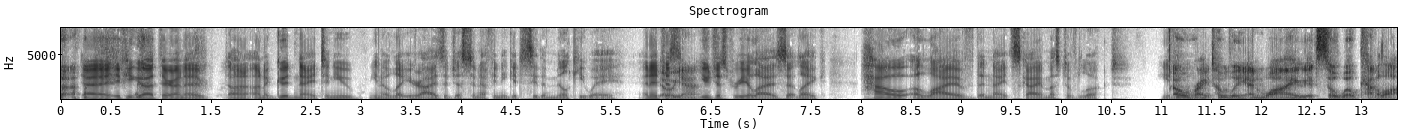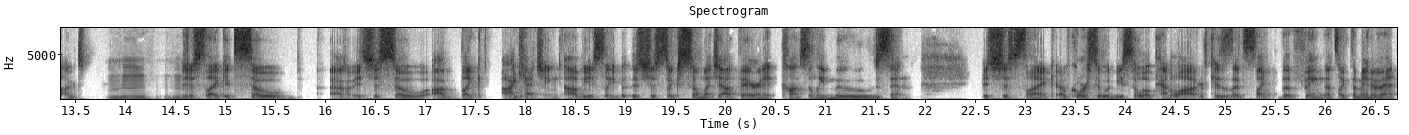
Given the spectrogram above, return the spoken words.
then uh, if you go out there on a on, on a good night and you you know let your eyes adjust enough and you get to see the Milky Way and it Oh, just yeah. you just realize that like how alive the night sky must have looked. You oh, right, totally. And why it's so well cataloged. Mm-hmm, Just like it's so uh, it's just so uh, like eye catching, obviously, but there's just like so much out there and it constantly moves and it's just like, of course, it would be so well cataloged because that's like the thing. That's like the main event,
